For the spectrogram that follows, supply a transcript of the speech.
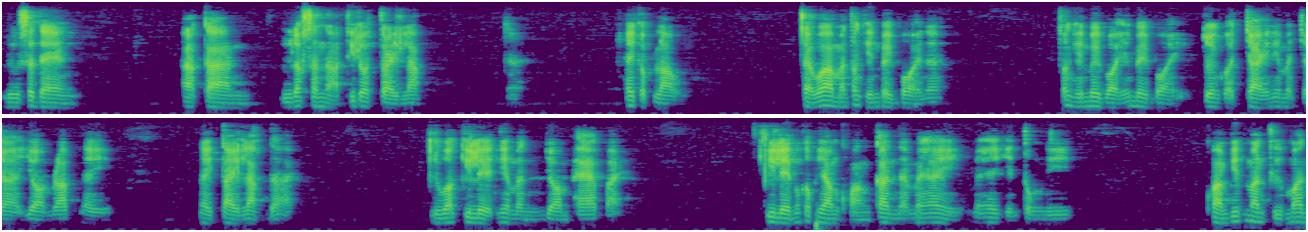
หรือแสดง อาการหรือลักษณะที่เราไตรลักษณ์ให้กับเรา แต่ว่ามันต้องเห็นบ่อยๆนะ ต้องเห็นบ่อยๆ เห็นบ่อยๆ จนกว่าใจเนี่ยมันจะยอมรับในในไตรลักษณ์ได้ หรือว่ากิเลสเนี่ยมันยอมแพ้ไป กิเลสมันก็พยายามขวางกั้นนะไม่ให้ไม่ให้เห็นตรงนี้ ความยึดมั่นถือมั่น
